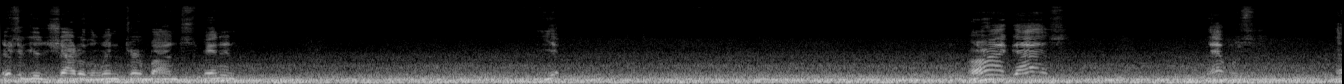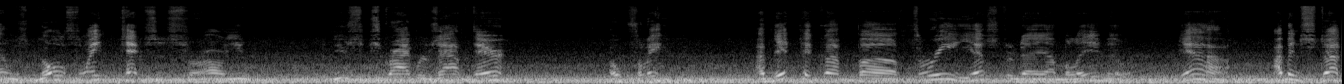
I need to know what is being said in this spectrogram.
There's a good shot of the wind turbine spinning. Yep. All right, guys. That was was Goldthwaite, Texas, for all you new subscribers out there. Hopefully, I did pick up uh, three yesterday, I believe. yeah, I've been stuck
